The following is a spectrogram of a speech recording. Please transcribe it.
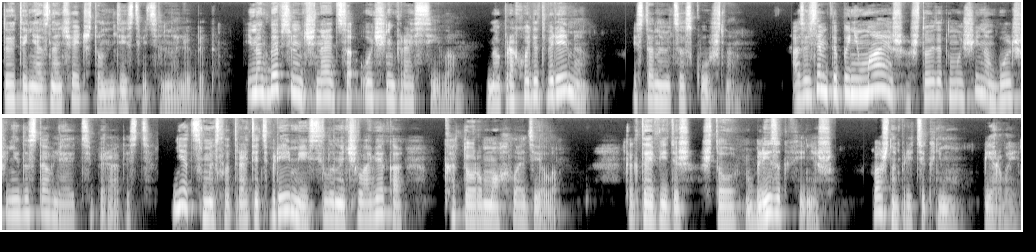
то это не означает, что он действительно любит. Иногда все начинается очень красиво, но проходит время, и становится скучно. А затем ты понимаешь, что этот мужчина больше не доставляет тебе радость. Нет смысла тратить время и силы на человека, которому охладело. Когда видишь, что близок финиш, важно прийти к нему первой.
